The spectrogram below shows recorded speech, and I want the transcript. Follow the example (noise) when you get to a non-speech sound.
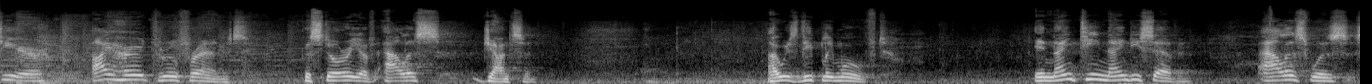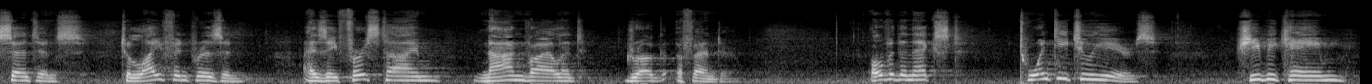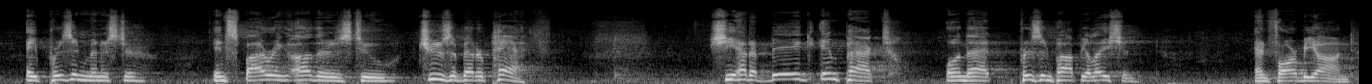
Last year, I heard through friends the story of Alice Johnson. I was deeply moved. In 1997, Alice was sentenced to life in prison as a first time nonviolent drug offender. Over the next 22 years, she became a prison minister inspiring others to choose a better path. She had a big impact on that prison population and far beyond.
